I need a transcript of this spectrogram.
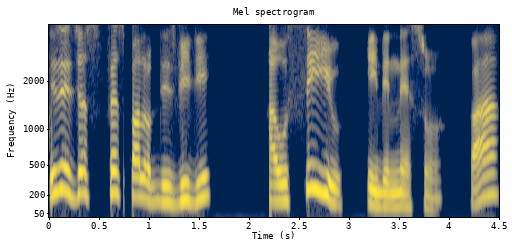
This is just first part of this video. I will see you in the next one. Bye.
